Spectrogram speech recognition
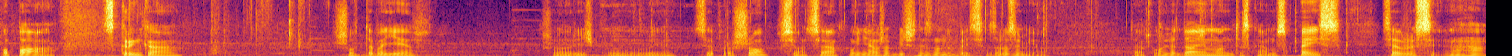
Опа. Скринька. Що в тебе є? Що річ Це про що? Все, ця хуйня вже більше не знадобиться, зрозуміло. Так, оглядаємо, натискаємо Space. Це вже си. Ага.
